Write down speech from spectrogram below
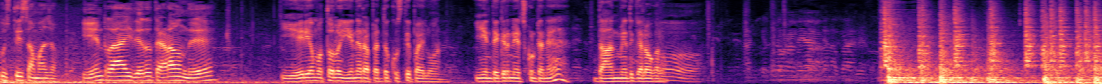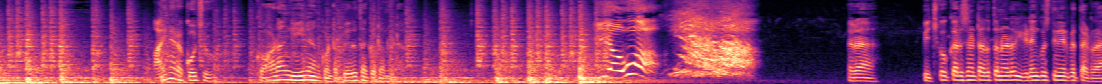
కుస్తీ సమాజం. ఏంట్రా ఇదేదో తేడా ఉంది? ఈ ఏరియా మొత్తంలో ఈయనరా పెద్ద కుస్తీ పైల్వాన్. ఈయన దగ్గర నేర్చుకుంటేనే దాని మీద గెలవగలం. ఆయనరా కోచు. కోడంగి ఈయనే అనుకుంటా పేరు తగ్గట్టు ఉన్నాడు రా పిచ్చి కుక్కర్ సెంటర్ అరుతున్నాడు ఈడేం కుస్తీ నేర్పిస్తాడ్రా?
